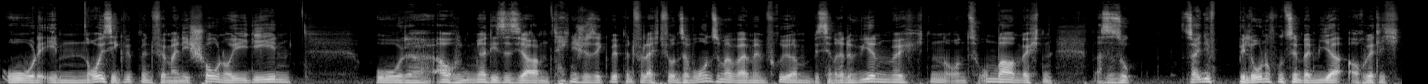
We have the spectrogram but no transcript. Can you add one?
Oder eben neues Equipment für meine Show, neue Ideen. Oder auch ja, dieses Jahr technisches Equipment vielleicht für unser Wohnzimmer, weil wir im Frühjahr ein bisschen renovieren möchten und umbauen möchten. Also so so eine Belohnung funktioniert bei mir auch wirklich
